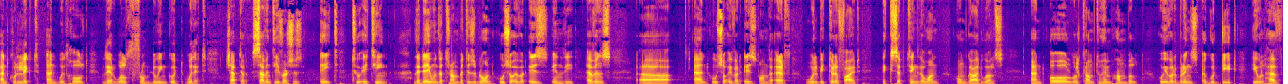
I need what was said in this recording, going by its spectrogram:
and collect and withhold their wealth from doing good with it. Chapter 70, verses 8 to 18. The day when the trumpet is blown, whosoever is in the heavens uh, and whosoever is on the earth will be terrified, excepting the one whom God wills, and all will come to him humble. Whoever brings a good deed, he will have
